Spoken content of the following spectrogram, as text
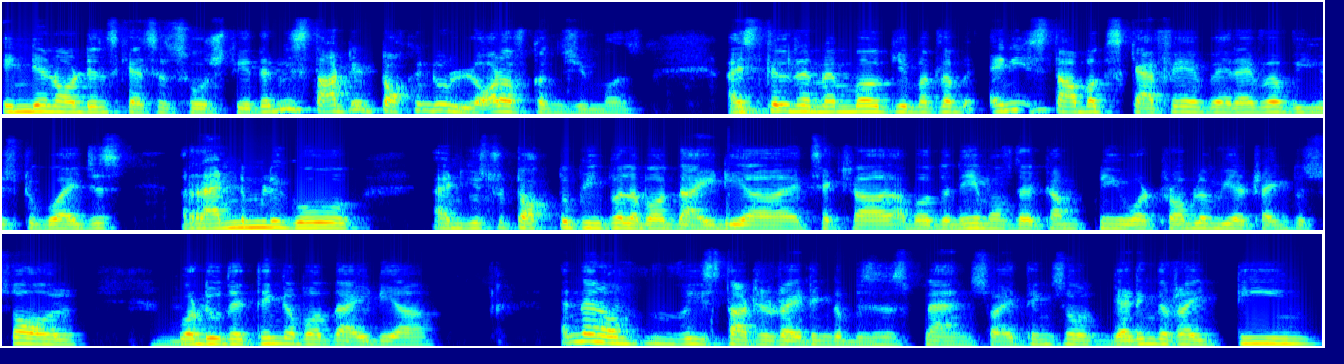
इंडियन ऑडियंस कैसे सोचती है देन वी स्टार्टेड टॉकिंग टू लॉट ऑफ कंज्यूमर्स आई स्टिल रिमेंबर कि मतलब एनी स्टारबक्स कैफे वेर एवर वी यूज टू गो आई जस्ट रैंडमली गो and used to talk to people about the idea etc about the name of the company what problem we are trying to solve mm-hmm. what do they think about the idea. And then we started writing the business plan. So i think so getting the right team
